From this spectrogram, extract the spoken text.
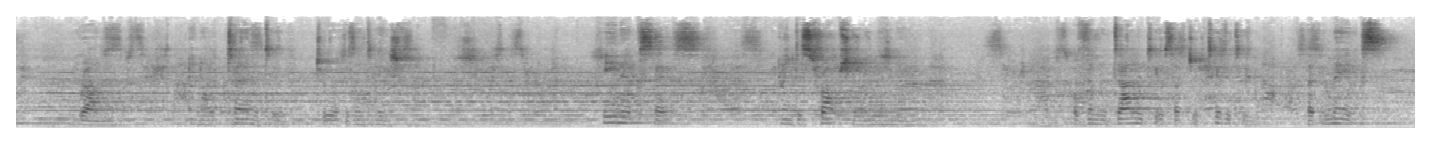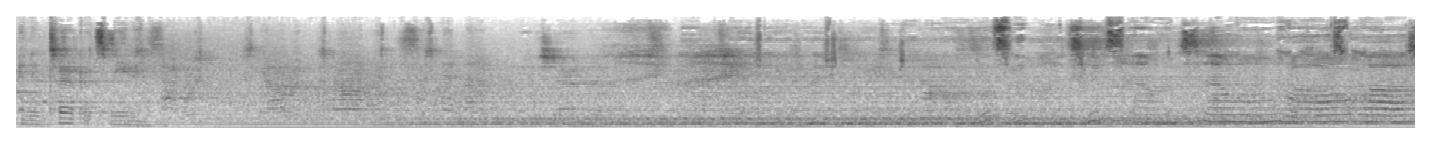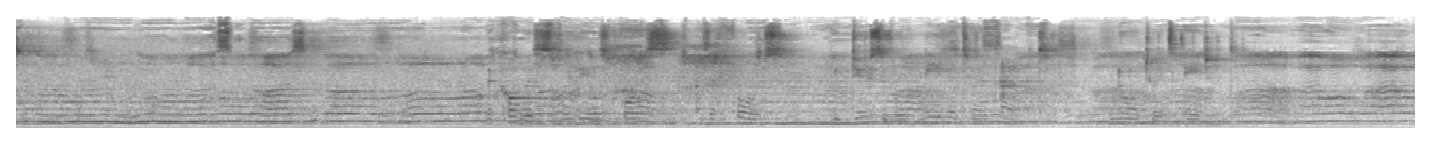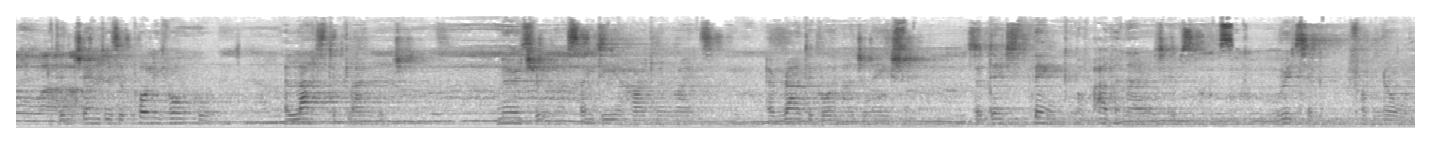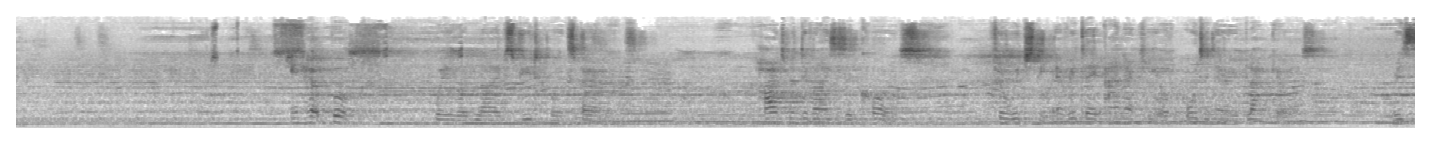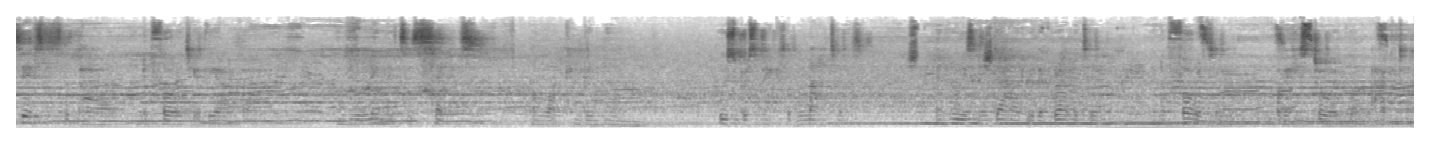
rather, an alternative to representation. In excess and disruption of meaning, of the modality of subjectivity that makes and interprets meaning. The chorus reveals force as a force reducible neither to an act nor to its agent. It engenders a polyvocal, elastic language, nurturing, as Saidiya Hartman writes, a radical imagination that dares think of other narratives written from nowhere. In her book, Wayward Lives Beautiful Experiments, Hartman devises a chorus through which the everyday anarchy of ordinary black girls resists the power and authority of the other and limits its sense on what can be known, whose perspective matters, and who is endowed with the gravity and authority of a historical actor.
